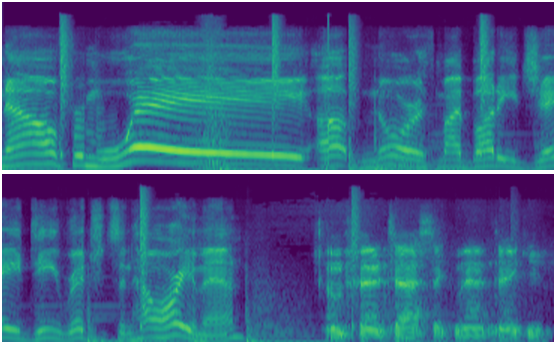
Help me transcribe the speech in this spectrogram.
now from way up north, my buddy JD Richardson. How are you, man? I'm fantastic, man. Thank you.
